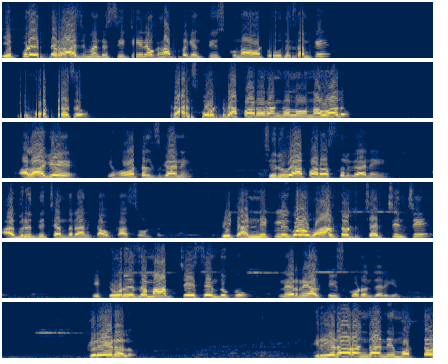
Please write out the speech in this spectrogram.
ఎప్పుడైతే రాజమండ్రి సిటీని ఒక హబ్ తీసుకున్నామో టూరిజంకి ఈ హోటల్స్ ట్రాన్స్పోర్ట్ వ్యాపార రంగంలో ఉన్న వాళ్ళు అలాగే ఈ హోటల్స్ కానీ చిరు వ్యాపారస్తులు కానీ అభివృద్ధి చెందడానికి అవకాశం ఉంటుంది. వీటన్నిటిని కూడా వాళ్ళతో చర్చించి ఈ టూరిజం ఆప్ చేసేందుకు నిర్ణయాలు తీసుకోవడం జరిగింది. క్రీడలు. క్రీడా రంగాన్ని మొత్తం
